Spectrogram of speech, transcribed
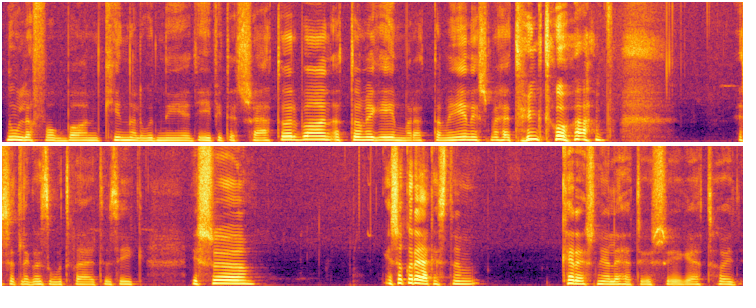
nulla fokban kinnaludni egy épített sátorban, attól még én maradtam én, és mehetünk tovább. Esetleg az út változik. És, és akkor elkezdtem keresni a lehetőséget, hogy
